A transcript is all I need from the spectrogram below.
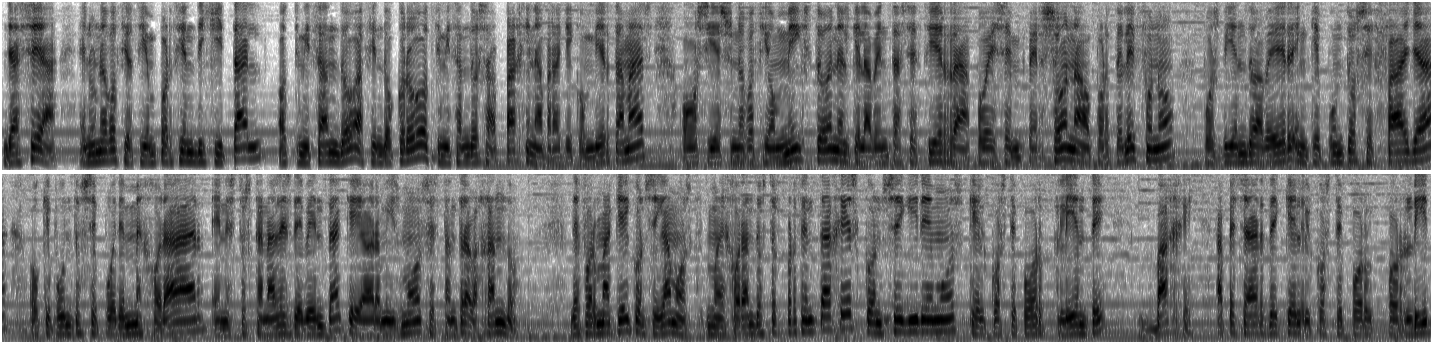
ya sea en un negocio 100% digital, optimizando, haciendo CRO, optimizando esa página para que convierta más, o si es un negocio mixto en el que la venta se cierra pues en persona o por teléfono, pues viendo a ver en qué punto se falla o qué puntos se pueden mejorar en estos canales de venta que ahora mismo se están trabajando. De forma que consigamos, mejorando estos porcentajes, conseguiremos que el coste por cliente baje, a pesar de que el coste por, por lead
